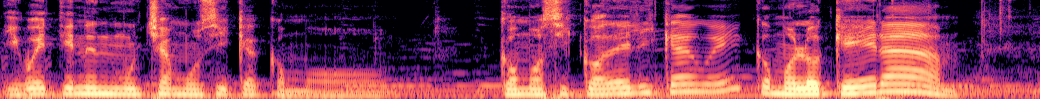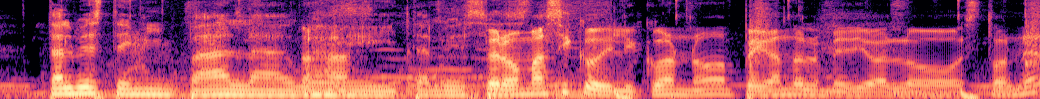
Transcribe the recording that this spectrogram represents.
y güey, tienen mucha música como, como psicodélica, güey, como lo que era tal vez Tame Impala, güey, tal vez. Pero más este, psicodelicón, ¿no? Pegándole medio a lo stoner.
